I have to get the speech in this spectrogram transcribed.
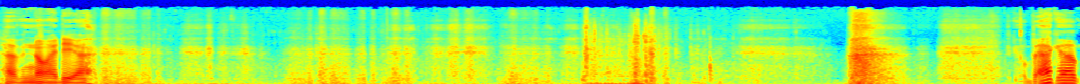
I have no idea. Back up.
